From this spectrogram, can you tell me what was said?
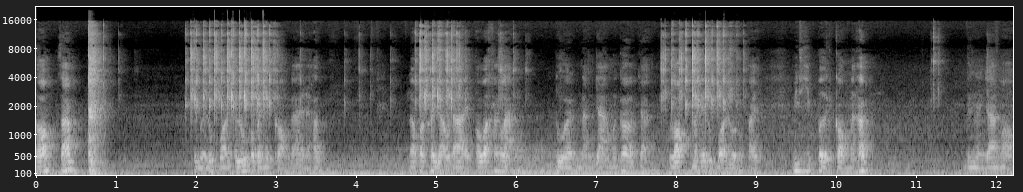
สองสามเหมือนลูกบอลทะลุเข้าไปในกล่องได้นะครับ เราก็เขย่าได้ เพราะว่าข้างหลังตัวหนังยางมันก็จะล็อกไม่ให้ลูกบอลหล่นลงไป วิธีเปิดกล่องนะครับ ดึงหนังยางออก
